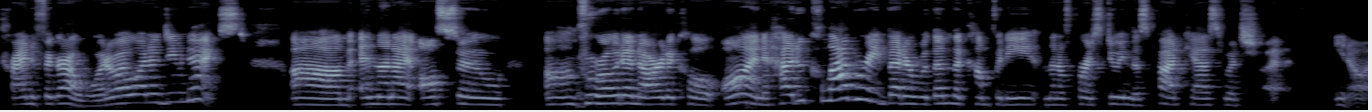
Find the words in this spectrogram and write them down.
trying to figure out what do I want to do next. Um, and then I also um, wrote an article on how to collaborate better within the company. And then, of course, doing this podcast, which, uh, you know,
